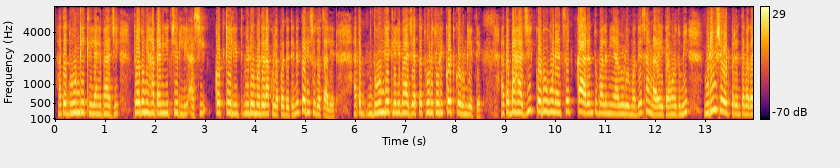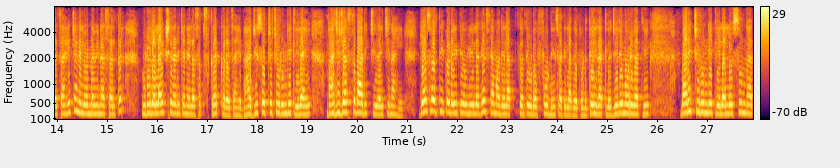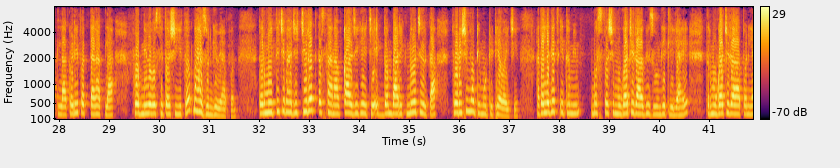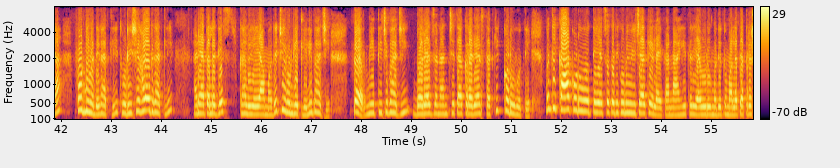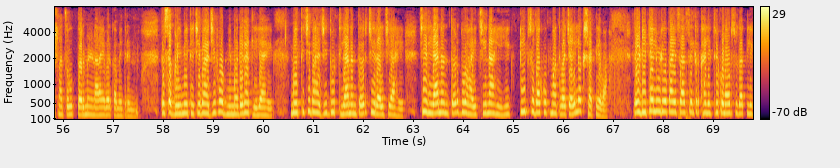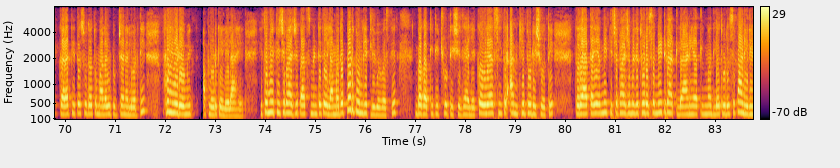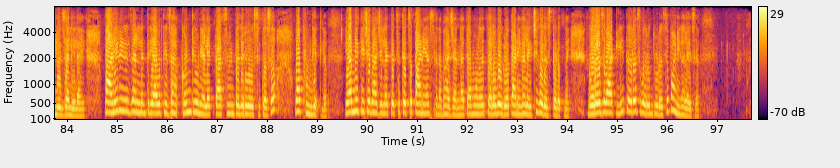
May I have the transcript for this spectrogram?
आता धुवून घेतलेली आहे भाजी किंवा तुम्ही हाताने ही चिरली अशी कट केली व्हिडिओमध्ये दाखवल्या पद्धतीने तरी सुद्धा चालेल. आता धुवून घेतलेली भाजी आता थोडी थोडी कट करून घेते. आता भाजी कडू होण्याचं कारण तुम्हाला मी या व्हिडिओमध्ये सांगणार आहे. त्यामुळे तुम्ही व्हिडिओ शेवटपर्यंत बघायचा आहे. चॅनेलवर नवीन असाल तर व्हिडिओला लाईक शेअर आणि चॅनेलला सबस्क्राईब करायचं आहे. भाजी स्वच्छ चिरून घेतलेली आहे. भाजी जास्त बारीक चिरायची नाही. गॅसवरती कढई ठेवली लगेच त्यामध्ये लागतं तेवढं फोडणीसाठी लागतं. थोडं तेल घातलं जिरे मोहरी घातली बारीक चिरून घेतलेला लसूण घातला कढीपत्ता घातला फोडणी व्यवस्थित अशी इथं भाजून घेऊया आपण. तर मेथीची भाजी चिरत असताना काळजी घ्यायची एकदम बारीक न चिरता थोडीशी मोठी मोठी ठेवायची. आता लगेच इथं मी मस्त अशी मुगाची डाळ भिजवून घेतलेली आहे. तर मुगाची डाळ आपण या फोडणीमध्ये घातली थोडीशी हळद घातली आणि आता लगेच घालूया यामध्ये चिरून घेतलेली भाजी. तर मेथीची भाजी बऱ्याच जणांची तक्रारी असतात की कडू होते. पण ती का कडू होते याचा कधी कोणी विचार केलाय का? नाही तर या व्हिडिओमध्ये तुम्हाला त्या प्रश्नाचं उत्तर मिळणार आहे बरं का मैत्रिणींनो. तर सगळी मेथीची भाजी फोडणीमध्ये घातलेली आहे. मेथीची भाजी धुतल्यानंतर चिरायची आहे. चिरल्यानंतर धुवायची नाही. ही टीप सुद्धा खूप महत्वाची आहे लक्षात ठेवा. तर डिटेल व्हिडिओ पाहायचा असेल तर खाली त्रिकोणावर सुद्धा क्लिक करा. तिथं सुद्धा तुम्हाला युट्यूब चॅनलवरती फुल व्हिडिओ मी अपलोड केलेला आहे. इथं मेथीची भाजी पाच मिनिटं तेलामध्ये परतून घेतली व्यवस्थित. बघा किती छोटी छोटीशी झाली कवळे असेल तर आणखी थोडीशी होते. तर आता या मेथीच्या भाजीमध्ये थोडंसं मीठ घातलं आणि यात मधलं थोडंसं पाणी रिलीज झालेलं आहे. पाणी रिलीज झाल्यानंतर यावरती झाकण ठेवून याला एक पाच मिनिटं तरी व्यवस्थित असं वाफून घेतलं. या मेथीच्या भाजीला त्याचं त्याचं पाणी असतं ना भाज्यांना त्यामुळं त्याला वेगळं पाणी घालायची गरज पडत नाही. गरज वाटली तरच वरून थोडंसं पाणी घालायचं.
